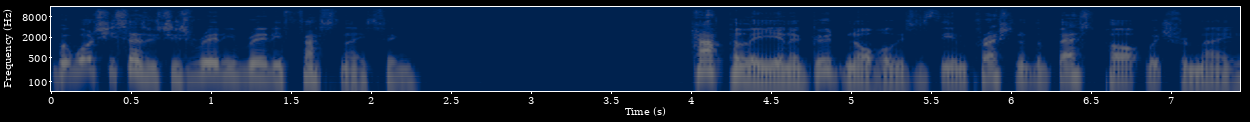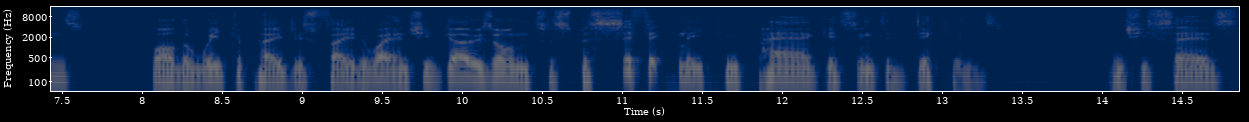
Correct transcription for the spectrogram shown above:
But what she says, which is really, really fascinating. Happily, in a good novel, it is the impression of the best part which remains while the weaker pages fade away. And she goes on to specifically compare Gissing to Dickens. And she says,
